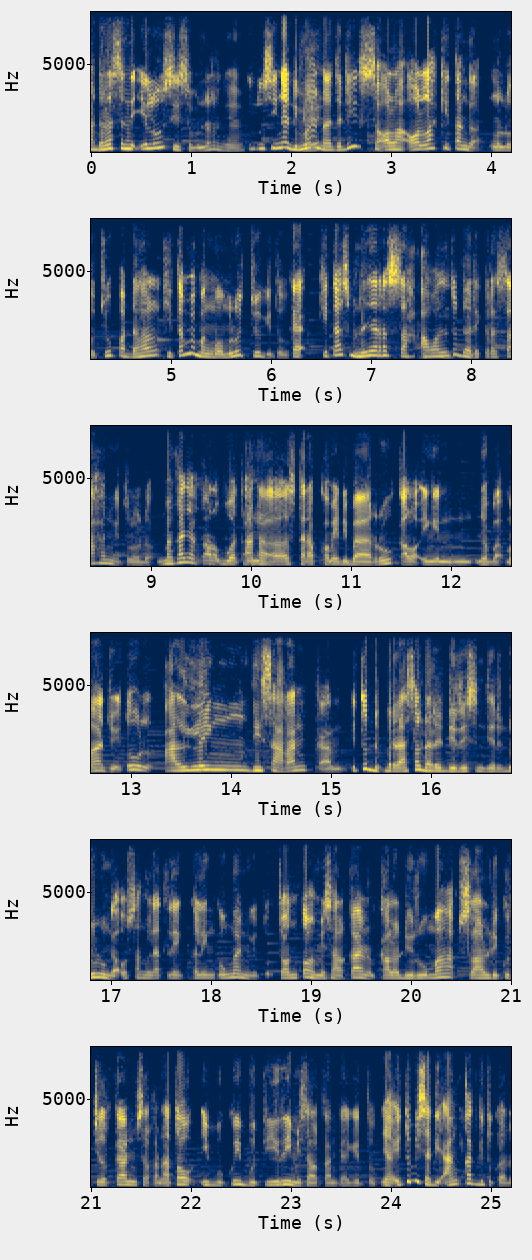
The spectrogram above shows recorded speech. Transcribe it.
adalah seni ilusi sebenarnya. Ilusinya di mana? Jadi seolah-olah kita nggak ngelucu padahal kita memang mau melucu gitu. Kayak kita sebenarnya resah awalnya itu dari keresahan gitu loh dok. Makanya kalau buat Mhm. anak eh, stand up comedy baru kalau ingin nyoba maju itu paling disarankan itu berasal dari diri sendiri dulu nggak usah ngeliat ling- ke lingkungan gitu. Contoh misalkan kalau di rumah selalu dikucilkan misalkan atau ibuku ibu tiri misalkan kayak gitu. Ya itu bisa diangkat gitu kan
